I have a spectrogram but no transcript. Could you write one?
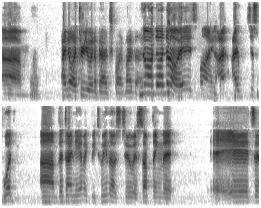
um, I know I threw you in a bad spot. My bad. No, no, no. It's fine. I, I just wouldn't. Um, the dynamic between those two is something that it's a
